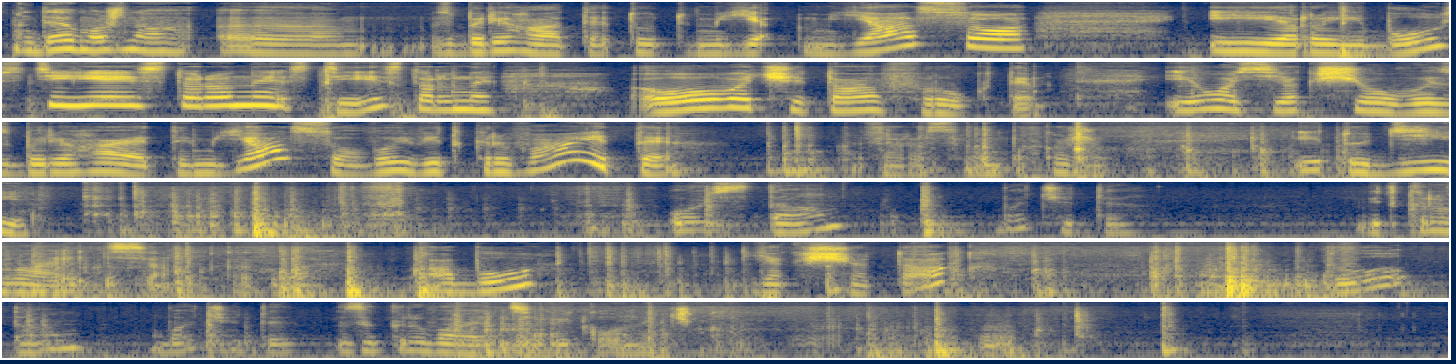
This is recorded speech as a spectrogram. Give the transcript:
де можна е, зберігати тут м'ясо і рибу з тієї сторони, з цієї сторони овочі та фрукти. І ось, якщо ви зберігаєте м'ясо, ви відкриваєте, зараз вам покажу, і тоді ось там, бачите, відкривається. Або, якщо так, то там, бачите, закривається віконечко.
